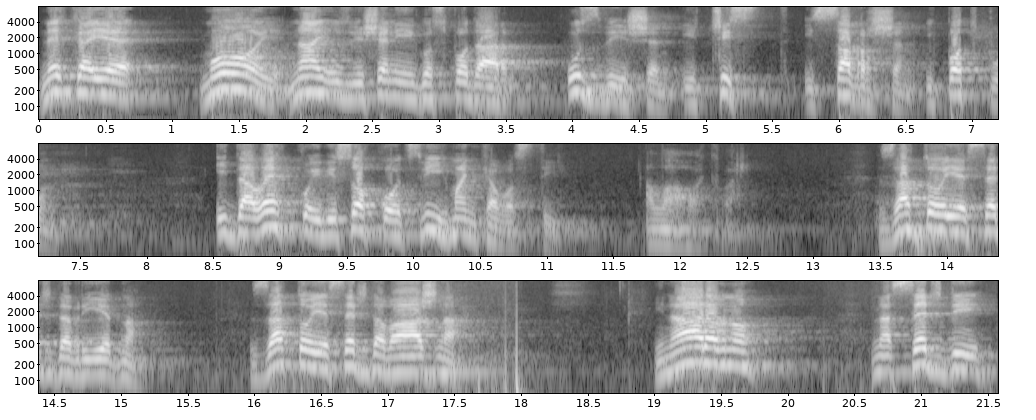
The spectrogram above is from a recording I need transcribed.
Neka je moj najuzvišeniji gospodar uzvišen i čist i savršen i potpun i daleko i visoko od svih manjkavosti. Allahu akbar. Zato je seđda vrijedna. Zato je seđda važna. I naravno, na seđdi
